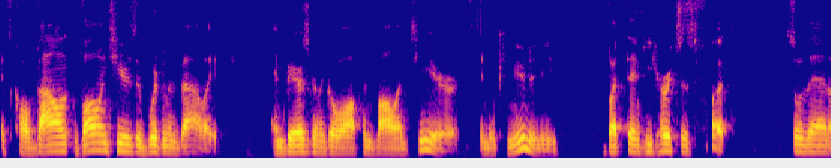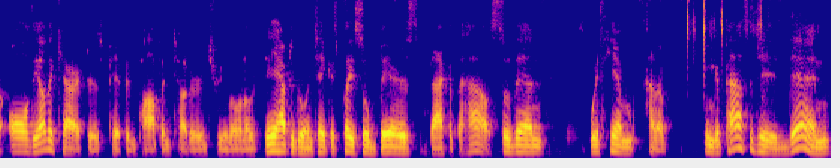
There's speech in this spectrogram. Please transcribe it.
it's called Vol- Volunteers of Woodland Valley, and Bear's going to go off and volunteer in the community, but then he hurts his foot. So then all the other characters, Pip and Pop and Tutter and Treelo, and they have to go and take his place. So Bear's back at the house. So then with him kind of incapacitated, then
